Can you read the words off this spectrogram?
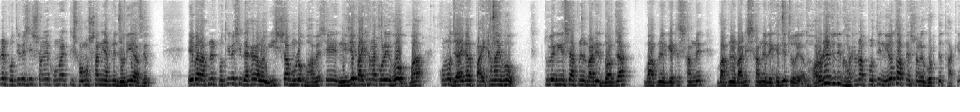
আপনার প্রতিবেশীর সঙ্গে কোনো একটি সমস্যা নিয়ে আপনি জড়িয়ে আছেন, এবার আপনার প্রতিবেশী দেখা গেল ঈর্ষামূলকভাবে সে নিজে পায়খানা করেই হোক বা কোনো জায়গার পায়খানায় হোক, তুলে নিয়ে এসে আপনার বাড়ির দরজা বা আপনার গেটের সামনে বা আপনার বাড়ির সামনে রেখে দিয়ে চলে গেল। ধরনের যদি ঘটনা প্রতিনিয়ত আপনার সঙ্গে ঘটতে থাকে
